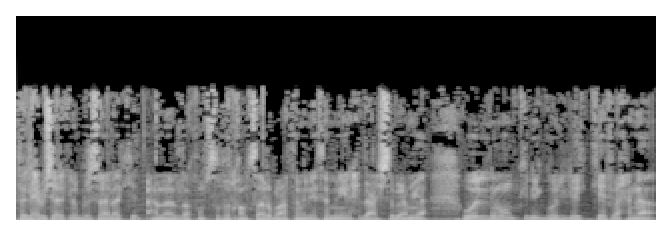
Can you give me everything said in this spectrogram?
فاللي يحب يشاركنا برسالة أكيد على الرقم 054 88 11700 واللي ممكن يقول لي كيف إحنا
